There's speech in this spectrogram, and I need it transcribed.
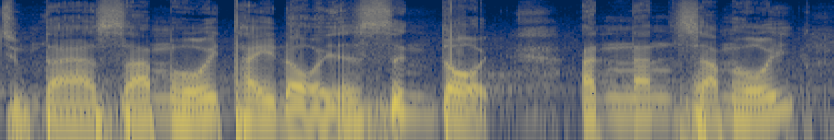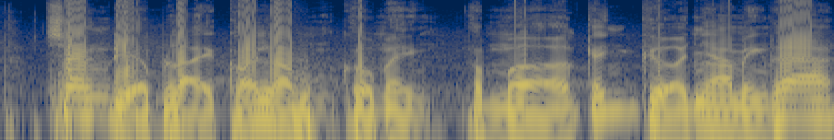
chúng ta sám hối thay đổi xưng tội ăn năn sám hối trang điểm lại cõi lòng của mình. Và mở cánh cửa nhà mình ra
